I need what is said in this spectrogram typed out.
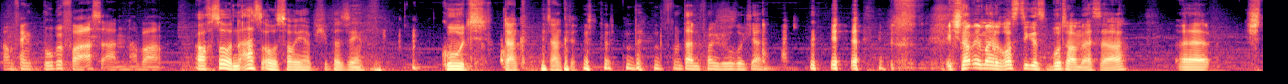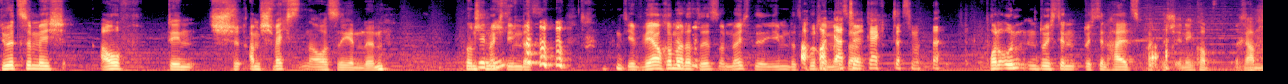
Warum fängt Bube vor Ass an? Aber Ach so, ein Ass. Oh, sorry, habe ich übersehen. Gut, danke, danke. dann, dann fang du ruhig an. Ich schnapp mir mein rostiges Buttermesser, äh, stürze mich auf den sch am schwächsten aussehenden und Jimmy? möchte ihm das, wer auch immer das ist, und möchte ihm das oh, ja, Buttermesser direkt. Das, von unten durch den, durch den Hals praktisch in den Kopf rammen.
